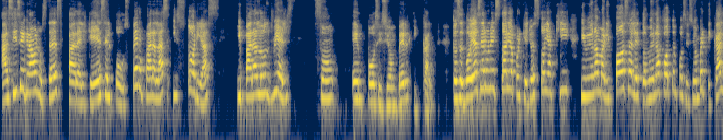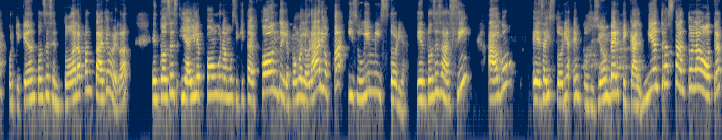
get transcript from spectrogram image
así se graban ustedes para el que es el post, pero para las historias y para los reels son en posición vertical. Entonces voy a hacer una historia porque yo estoy aquí y vi una mariposa, le tomé una foto en posición vertical porque queda entonces en toda la pantalla, ¿verdad? Entonces, y ahí le pongo una musiquita de fondo y le pongo el horario, pa, y subí mi historia. Y entonces así hago esa historia en posición vertical. Mientras tanto, la otra,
